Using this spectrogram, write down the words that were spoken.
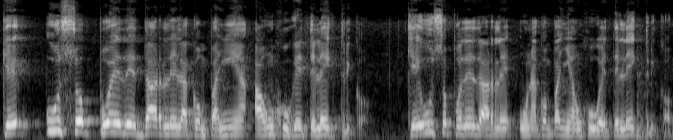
que uso puede darle la compañía a un juguete eléctrico. ¿Qué uso puede darle una compañía a un juguete eléctrico?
